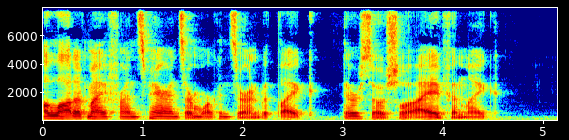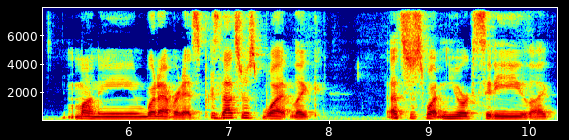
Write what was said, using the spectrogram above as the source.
a lot of my friends' parents are more concerned with like their social life and like money and whatever it is, because that's just what like that's just what New York City like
